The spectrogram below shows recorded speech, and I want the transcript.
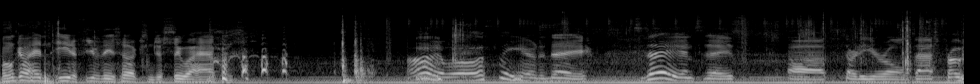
I'm gonna go ahead and eat a few of these hooks and just see what happens. Alright, well, let's see here today. Today, in today's uh, 30 year old Bass Pro,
